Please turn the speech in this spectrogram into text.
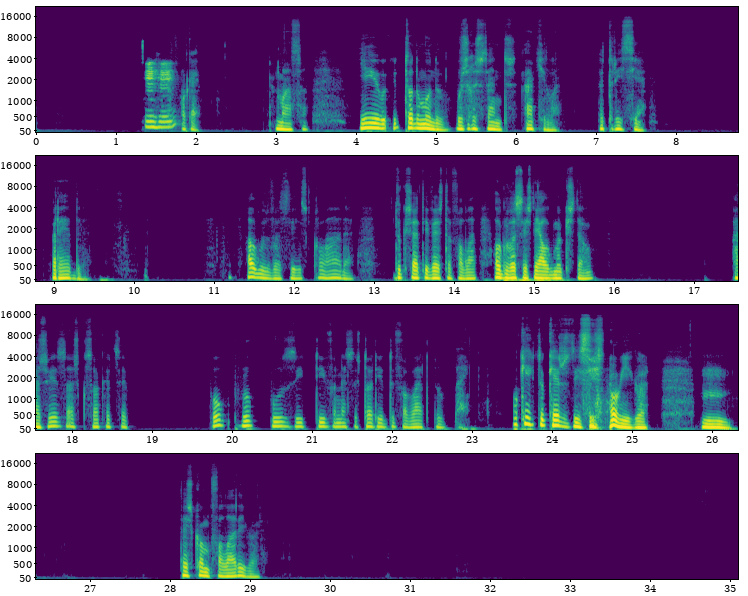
Uhum. Ok. Massa. E eu, todo mundo, os restantes, Áquila, Patrícia, Fred, algo de vocês, Clara, do que já tiveste a falar, algo de vocês tem alguma questão? Às vezes acho que só quer dizer pouco propositivo nessa história de falar do bem. O que é que tu queres dizer ao Igor? Hum. Tens como falar, Igor?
